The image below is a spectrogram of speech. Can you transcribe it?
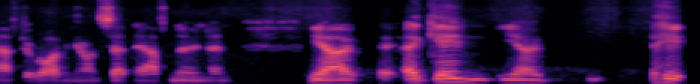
after arriving there on Saturday afternoon. And, you know, again, you know, he,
